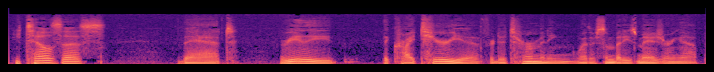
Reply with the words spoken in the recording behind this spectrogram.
He tells us that really the criteria for determining whether somebody's measuring up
